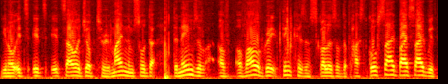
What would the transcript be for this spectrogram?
you know, it's, it's, it's our job to remind them so that the names of, of, of our great thinkers and scholars of the past go side by side with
